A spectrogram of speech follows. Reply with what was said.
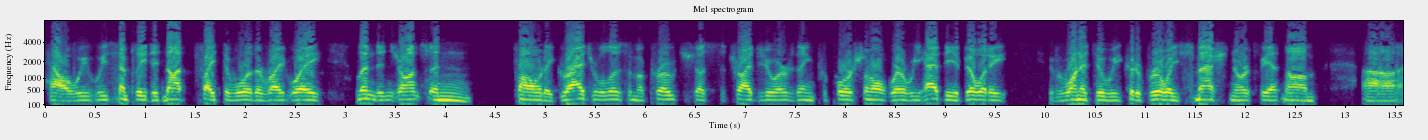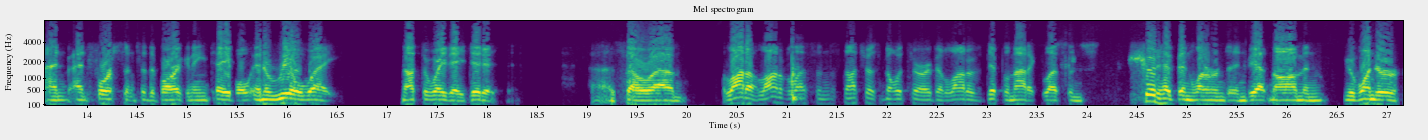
How we we simply did not fight the war the right way. Lyndon Johnson followed a gradualism approach, just to try to do everything proportional. Where we had the ability, if we wanted to, we could have really smashed North Vietnam uh, and and forced them to the bargaining table in a real way, not the way they did it. Uh, so um, a lot of a lot of lessons, not just military, but a lot of diplomatic lessons should have been learned in Vietnam, and you wonder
